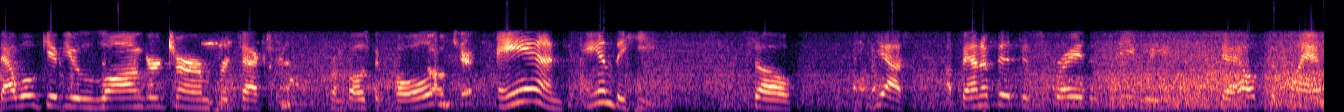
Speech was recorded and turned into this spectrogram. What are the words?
That will give you longer term protection from both the cold Okay. and and the heat. So, yes, a benefit to spray the seaweed to help the plant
